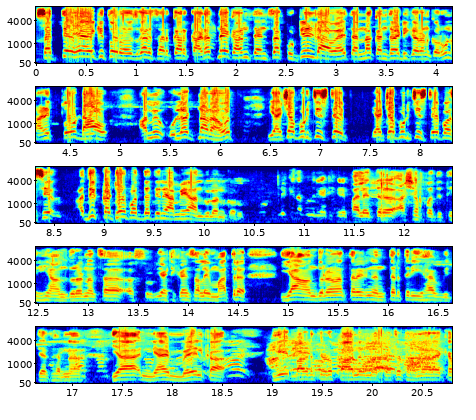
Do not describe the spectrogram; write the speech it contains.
सत्य हे आहे की तो रोजगार सरकार काढत नाही कारण त्यांचा कुटील डाव आहे त्यांना कंत्राटीकरण करून आणि तो डाव आम्ही उलटणार आहोत. याच्या पुढची स्टेप याच्या पुढची स्टेप अशी अधिक कठोर पद्धतीने आम्ही हे आंदोलन करू. नक्कीच आपण या ठिकाणी पाहिलं तर अशा पद्धतीने ही आंदोलनाचा स्वरूप या ठिकाणी चालू आहे मात्र या आंदोलनात नंतर तरी ह्या विद्यार्थ्यांना या न्याय मिळेल का? हे बघणं तेवढं पाहणं महत्वाचं ठरणार आहे का?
